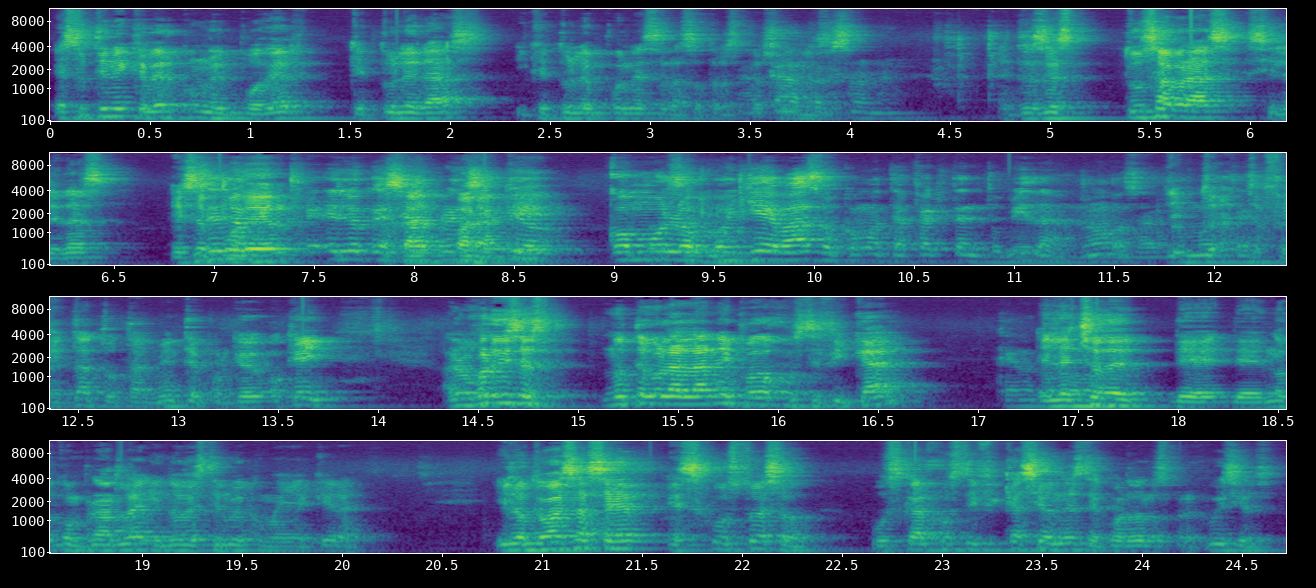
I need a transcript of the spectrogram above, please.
eso tiene que ver con el poder que tú le das y que tú le pones a las otras a cada personas. persona. Entonces, tú sabrás si le das ese es, poder. lo que, es lo que decía al ajá, para principio, que- cómo lo conllevas o cómo te afecta en tu vida, ¿no? O sea, te- te- te afecta totalmente. Porque, ok, a lo mejor dices, no tengo la lana y puedo justificar no el hecho de, de- de no comprarla y no vestirme como ella quiera. Y lo que vas a hacer es justo eso, buscar justificaciones de acuerdo a los prejuicios.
